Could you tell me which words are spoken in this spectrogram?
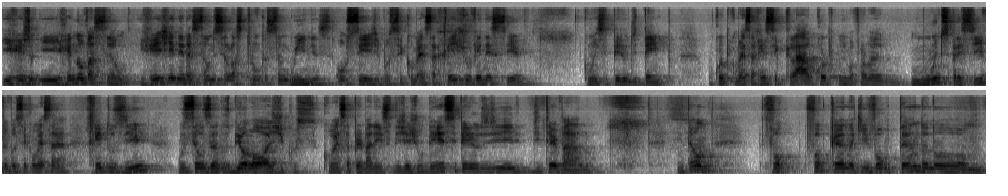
e, e renovação e regeneração de células troncas sanguíneas, ou seja, você começa a rejuvenescer com esse período de tempo. o corpo começa a reciclar o corpo de uma forma muito expressiva e você começa a reduzir os seus anos biológicos com essa permanência de jejum nesse período de, de intervalo. Então, fo, focando aqui, voltando no,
